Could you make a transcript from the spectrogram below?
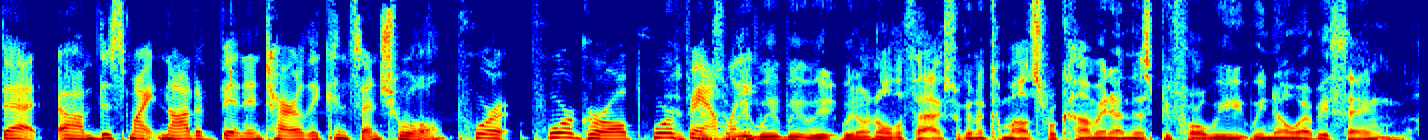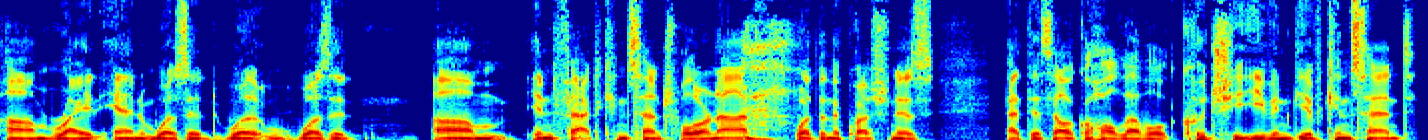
that um, this might not have been entirely consensual. Poor, poor girl, poor And so family. we, we, we, we don't know the facts. We're going to come out, so we're commenting on this before we, we know everything, um, right? And was it was, was it um, in fact consensual or not? but then the question is, at this alcohol level, could she even give consent?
